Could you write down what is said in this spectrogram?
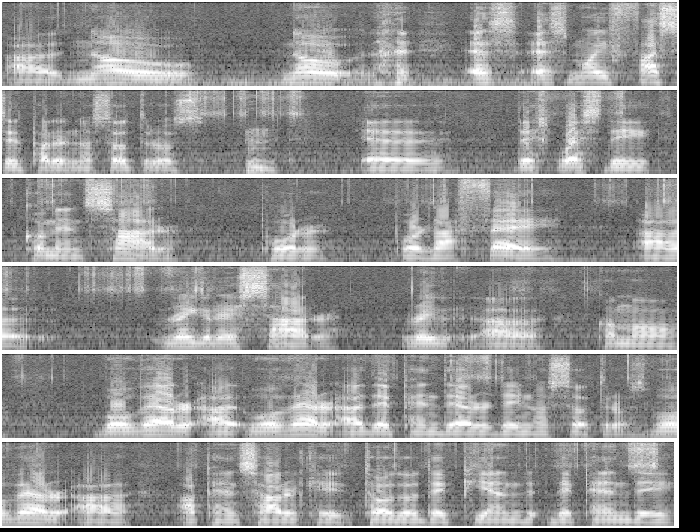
Ah, no, no, es, muy fácil para nosotros eh, después de comenzar por, por la fe a regresar como volver a, volver a depender de nosotros, volver a, pensar que todo depende, depende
